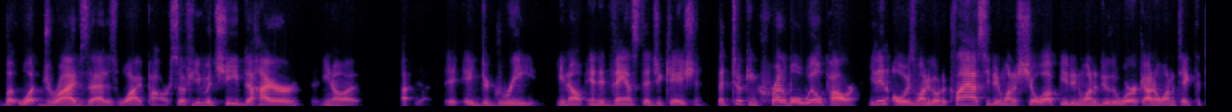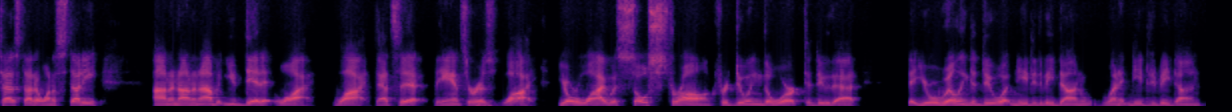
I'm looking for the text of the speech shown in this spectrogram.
But what drives that is why power. So if you've achieved a higher, you know, a, a, degree, you know, in advanced education, that took incredible willpower. You didn't always want to go to class. You didn't want to show up. You didn't want to do the work. I don't want to take the test. I don't want to study, on and on and on. But you did it. Why? Why? That's it. The answer is mm-hmm. why. Your why was so strong for doing the work to do that that you were willing to do what needed to be done when it needed to be done,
